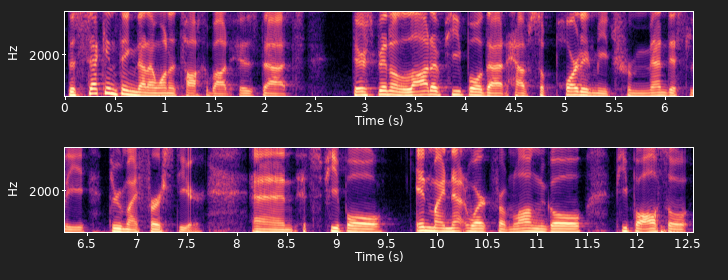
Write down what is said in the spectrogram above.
The second thing that I want to talk about is that there's been a lot of people that have supported me tremendously through my first year. And it's people in my network from long ago, people also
